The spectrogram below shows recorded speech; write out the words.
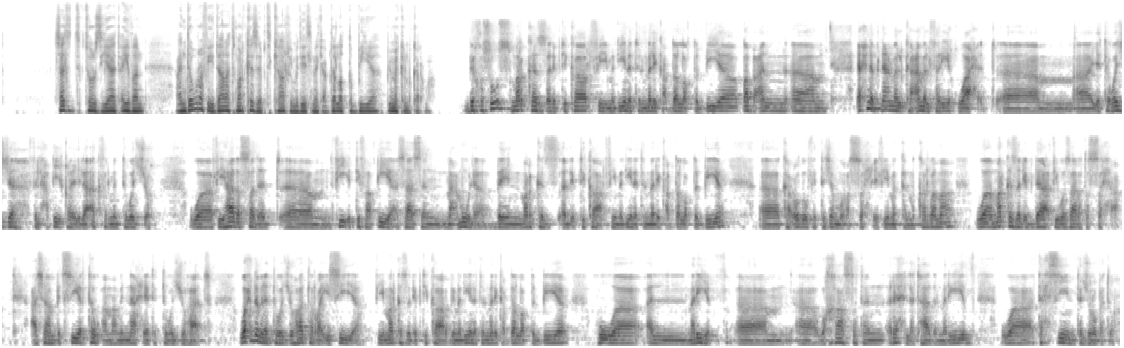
سألت الدكتور زياد أيضا عن دورة في إدارة مركز الابتكار في مدينة الملك عبد الله الطبية بمكة المكرمة. بخصوص مركز الابتكار في مدينة الملك عبد الله الطبية طبعا إحنا بنعمل كعمل فريق واحد يتوجه في الحقيقة إلى أكثر من توجه. وفي هذا الصدد في اتفاقية أساسا معمولة بين مركز الابتكار في مدينة الملك عبد الله الطبية كعضو في التجمع الصحي في مكة المكرمة ومركز الإبداع في وزارة الصحة. عشان بتصير توأمة من ناحية التوجهات. واحدة من التوجهات الرئيسية في مركز الابتكار بمدينة الملك عبد الله الطبية هو المريض وخاصة رحلة هذا المريض وتحسين تجربته.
